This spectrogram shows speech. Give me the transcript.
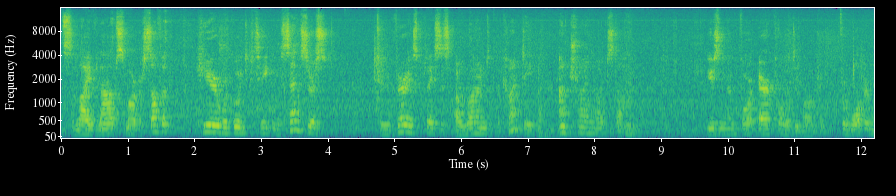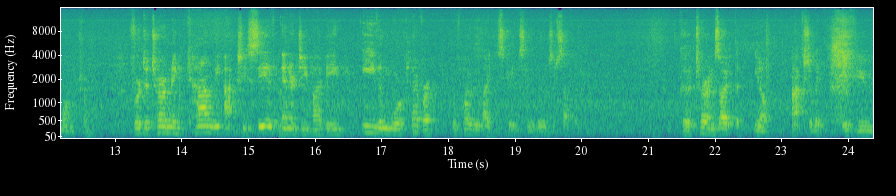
It's the Live Lab Smarter Suffolk. Here we're going to be taking sensors to various places around the county and trying out stuff. Using them for air quality monitoring, for water monitoring, for determining can we actually save energy by being even more clever with how we light the streets and the roads of Suffolk. Because it turns out that, you know, actually, if you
